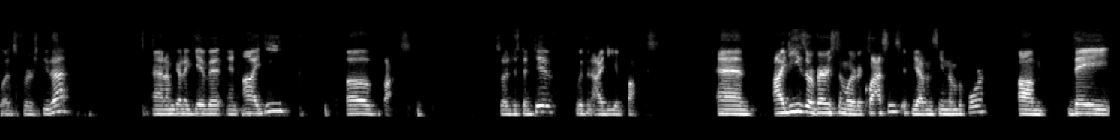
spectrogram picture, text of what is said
let's first do that. And I'm gonna give it an ID of box. So just a div with an ID of box. And IDs are very similar to classes if you haven't seen them before. Um, they,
